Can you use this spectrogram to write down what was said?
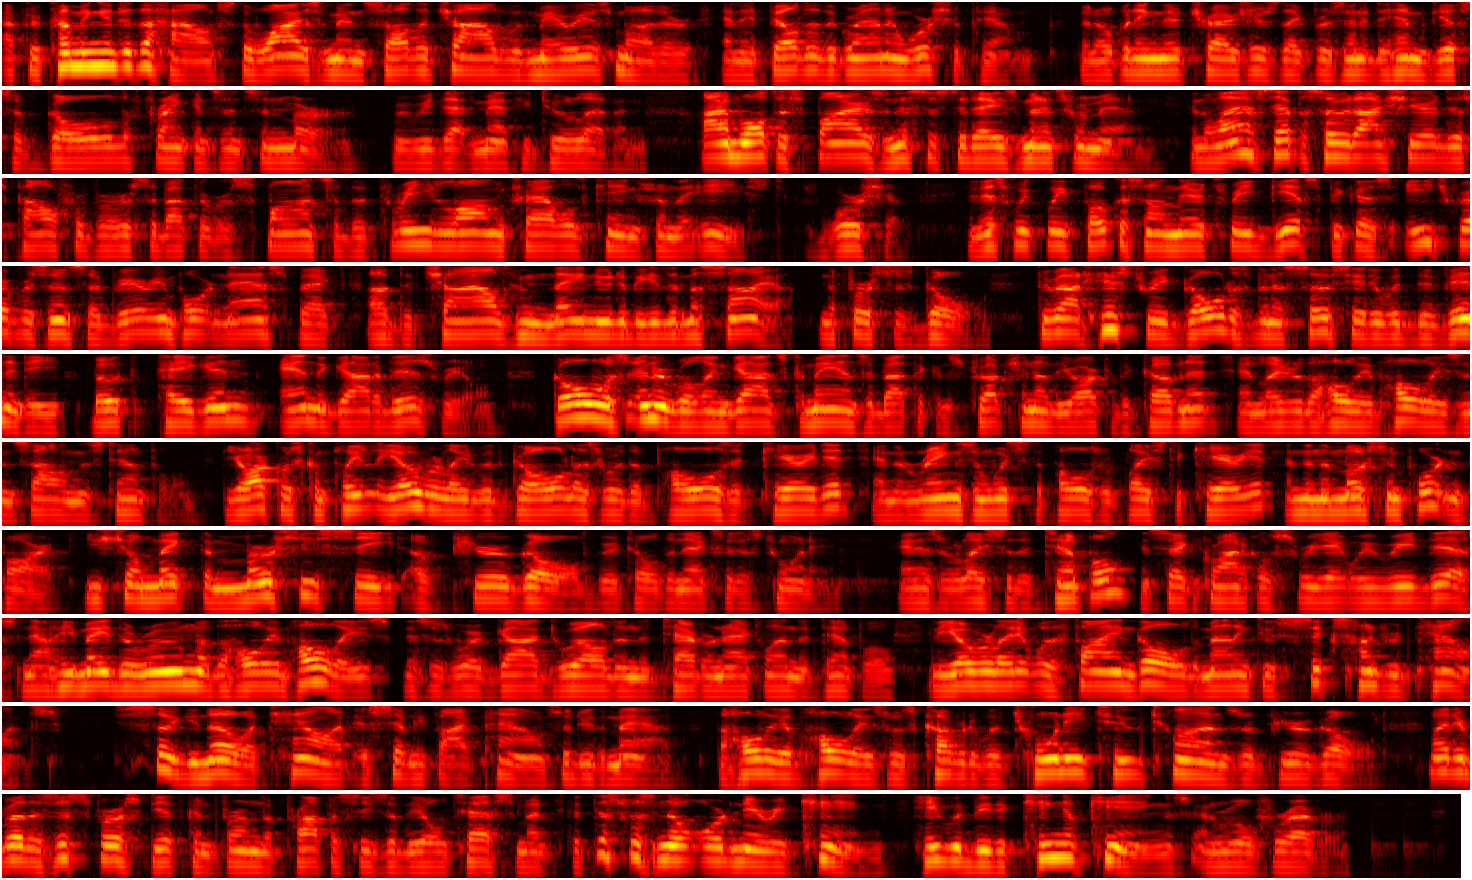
After coming into the house, the wise men saw the child with Mary his mother, and they fell to the ground and worshipped him. Then opening their treasures, they presented to him gifts of gold, frankincense, and myrrh. We read that in Matthew 2:11. I'm Walter Spires, and this is today's Minutes for Men. In the last episode, I shared this powerful verse about the response of the three long-traveled kings from the east, worship. This week we focus on their three gifts because each represents a very important aspect of the child whom they knew to be the Messiah. And the first is gold. Throughout history, gold has been associated with divinity, both pagan and the God of Israel. Gold was integral in God's commands about the construction of the Ark of the Covenant and later the Holy of Holies in Solomon's temple. The Ark was completely overlaid with gold, as were the poles that carried it and the rings in which the poles were placed to carry it. And then the most important part you shall make the mercy seat of pure gold, we're told in Exodus 20. And as it relates to the temple, in 2 Chronicles 3 8, we read this Now he made the room of the Holy of Holies. This is where God dwelled in the tabernacle and the temple. And he overlaid it with fine gold, amounting to 600 talents. Just so you know, a talent is 75 pounds, so do the math. The Holy of Holies was covered with 22 tons of pure gold. My dear brothers, this first gift confirmed the prophecies of the Old Testament that this was no ordinary king. He would be the King of kings and rule forever.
